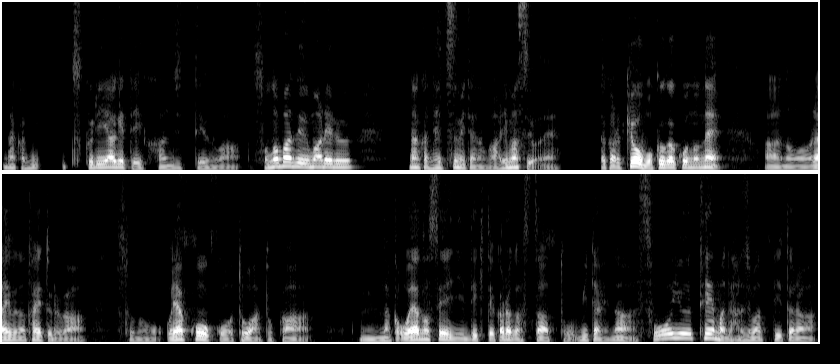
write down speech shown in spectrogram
なんか作り上げていく感じっていうのは、その場で生まれるなんか熱みたいなのがありますよね。だから今日僕がこのね、あの、ライブのタイトルが、その、親孝行とはとか、うん、なんか親のせいにできてからがスタートみたいな、そういうテーマで始まっていたら、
